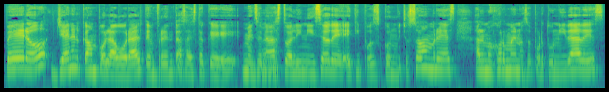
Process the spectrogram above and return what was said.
pero ya en el campo laboral te enfrentas a esto que mencionabas tú al inicio de equipos con muchos hombres, a lo mejor menos oportunidades.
